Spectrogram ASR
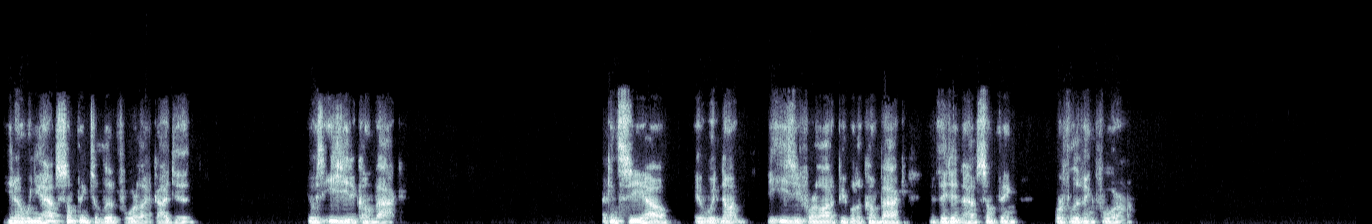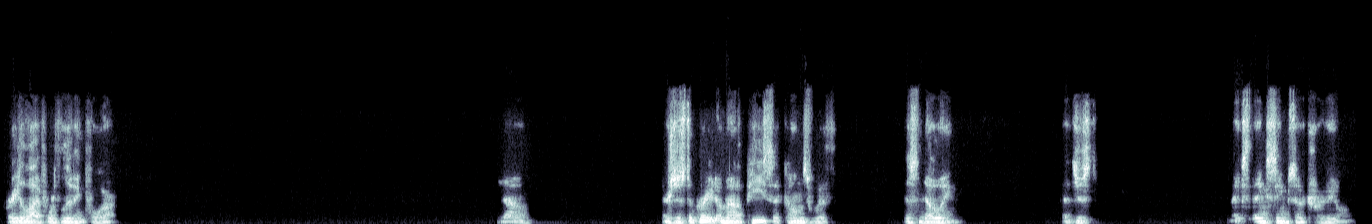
you know, when you have something to live for, like I did, it was easy to come back. I can see how it would not be easy for a lot of people to come back if they didn't have something worth living for. Create a life worth living for. Know, there's just a great amount of peace that comes with this knowing that just makes things seem so trivial.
